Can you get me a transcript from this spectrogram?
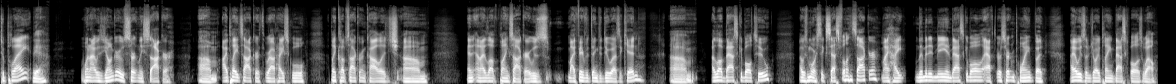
To play, Yeah. when I was younger, it was certainly soccer. Um, I played soccer throughout high school. Played club soccer in college, um, and and I loved playing soccer. It was my favorite thing to do as a kid. Um, I love basketball too. I was more successful in soccer. My height limited me in basketball after a certain point, but I always enjoyed playing basketball as well.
